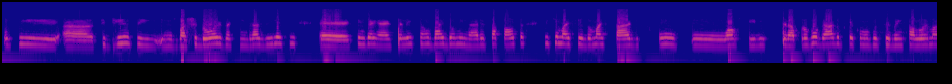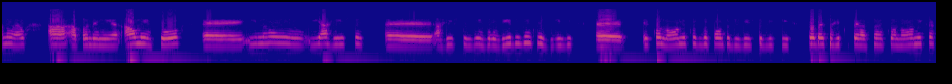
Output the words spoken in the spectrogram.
O que uh, se diz nos bastidores aqui em Brasília é que é, quem ganhar essa eleição vai dominar essa pauta e que mais cedo ou mais tarde o, o auxílio será prorrogado, porque como você bem falou, Emanuel, a, a pandemia aumentou é, e não e há risco é, há riscos envolvidos, inclusive é, econômicos, do ponto de vista de que toda essa recuperação econômica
